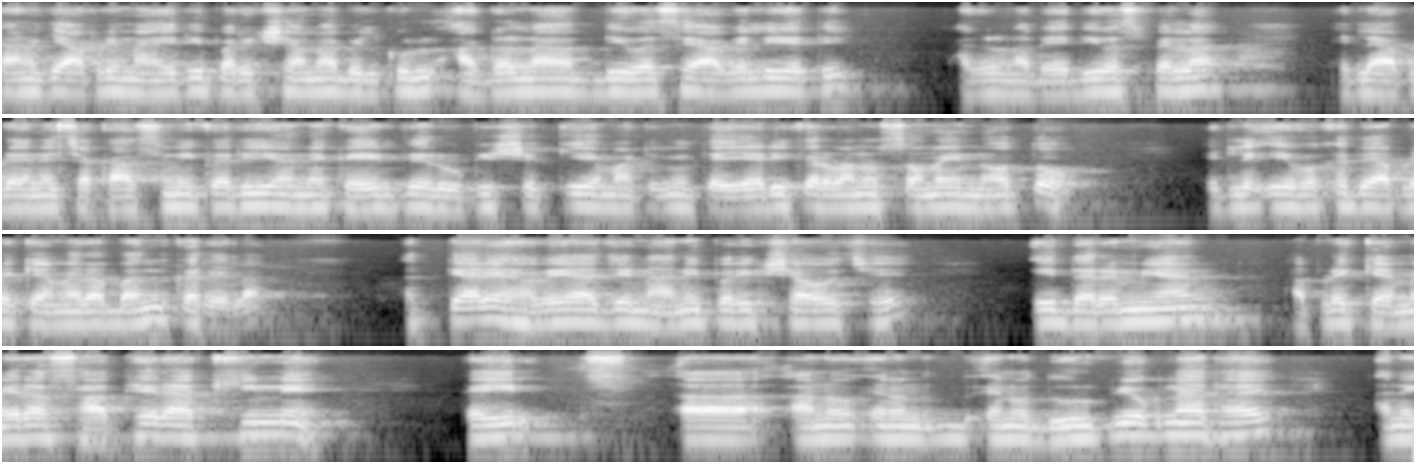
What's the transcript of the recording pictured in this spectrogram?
કારણ કે આપણી માહિતી પરીક્ષાના બિલકુલ આગળના દિવસે આવેલી હતી. આગળના બે દિવસ પહેલાં. એટલે આપણે એને ચકાસણી કરી અને કઈ રીતે રોકી શકીએ એ માટેની તૈયારી કરવાનો સમય નહોતો. એટલે એ વખતે આપણે કેમેરા બંધ કરેલા. અત્યારે હવે આ જે નાની પરીક્ષાઓ છે, એ દરમિયાન આપણે કેમેરા સાથે રાખીને કઈ આનો, એનો એનો દુરુપયોગ ના થાય અને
